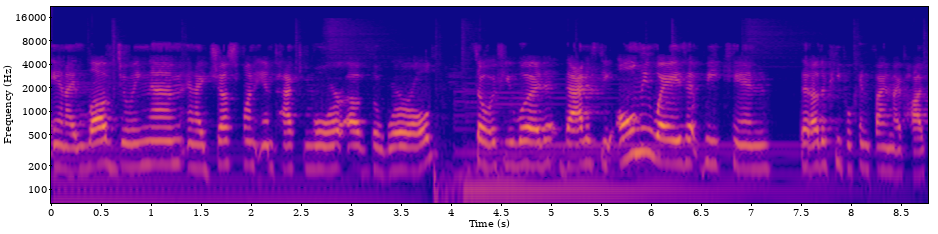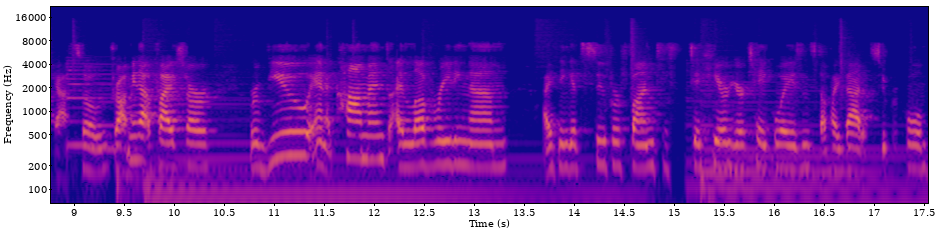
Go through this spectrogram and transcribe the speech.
and I love doing them, and I just want to impact more of the world. So if you would, that is the only way that we can, that other people can find my podcast. So drop me that five star review and a comment. I love reading them. I think it's super fun to, to hear your takeaways and stuff like that. It's super cool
